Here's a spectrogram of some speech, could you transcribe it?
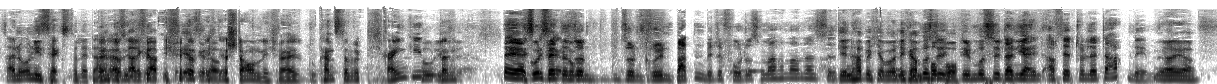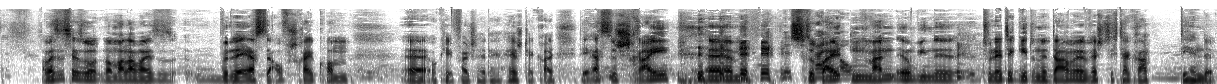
ist eine Unisex-Toilette. Also gerade ich finde find das echt genau. erstaunlich, weil du kannst da wirklich reingehen und dann Naja Es gut, ist wenn ja du so- so, einen, so einen grünen Button, bitte Fotos machen, und das, Den habe ich aber nicht am musst du, Popo. den musst du dann ja in, auf der Toilette abnehmen. Ja, ja. Aber es ist ja so, normalerweise würde der erste Aufschrei kommen, äh, okay, falscher Hashtag gerade, der erste Schrei, ähm, sobald auf. ein Mann irgendwie in eine Toilette geht und eine Dame wäscht sich da gerade die Hände.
